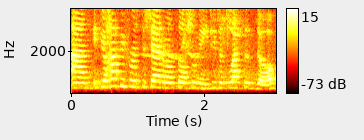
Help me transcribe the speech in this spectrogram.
and if you're happy for us to share them on social media, just let us know.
